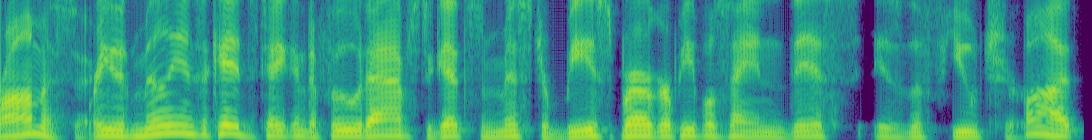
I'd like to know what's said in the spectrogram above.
promising. You had millions of kids taking to food apps to get some Mr. Beast Burger, people saying this is the future. But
